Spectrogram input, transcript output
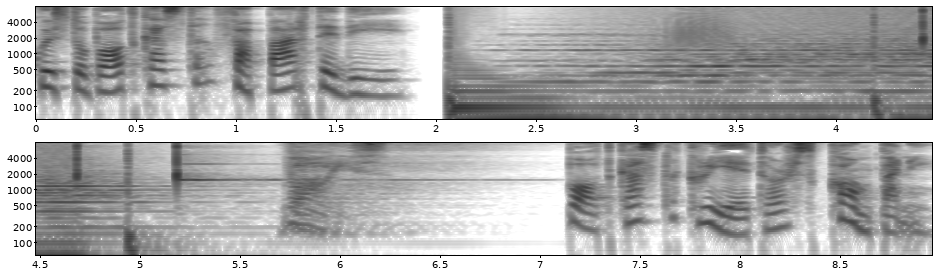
Questo podcast fa parte di Voice Podcast Creators Company.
